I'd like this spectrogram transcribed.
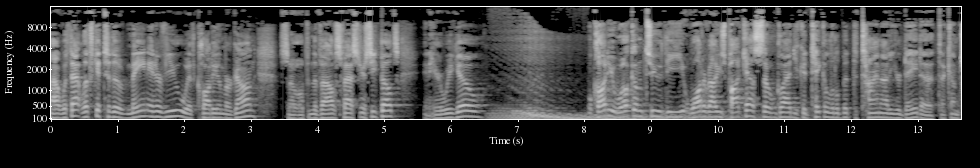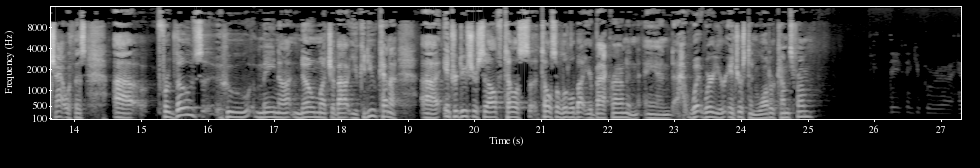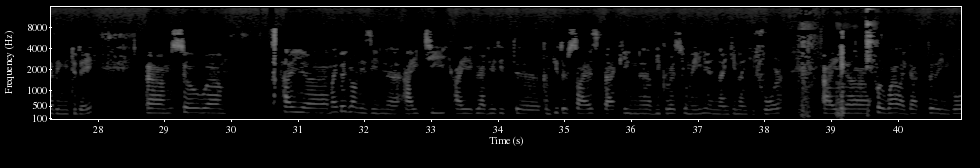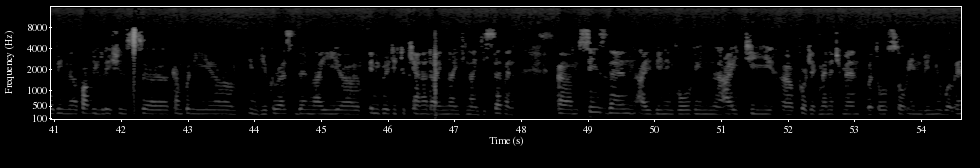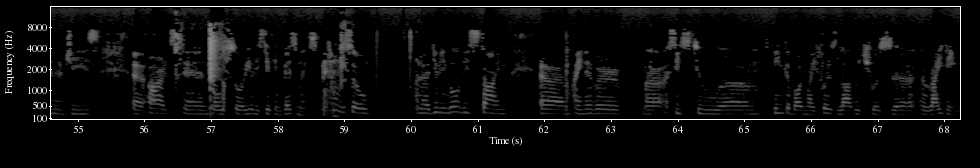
Uh, with that, let's get to the main interview with Claudio Murgan. So open the valves, fasten your seatbelts, and here we go. Well, Claudio, welcome to the Water Values Podcast. So glad you could take a little bit of time out of your day to, to come chat with us. Uh, for those who may not know much about you, could you kind of uh, introduce yourself? Tell us tell us a little about your background and and wh- where your interest in water comes from. since then, I've been involved in IT uh, project management, but also in renewable energies, uh, arts, and also real estate investments. so uh, during all this time, um, I never uh, ceased to um, think about my first love, which was uh, writing.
